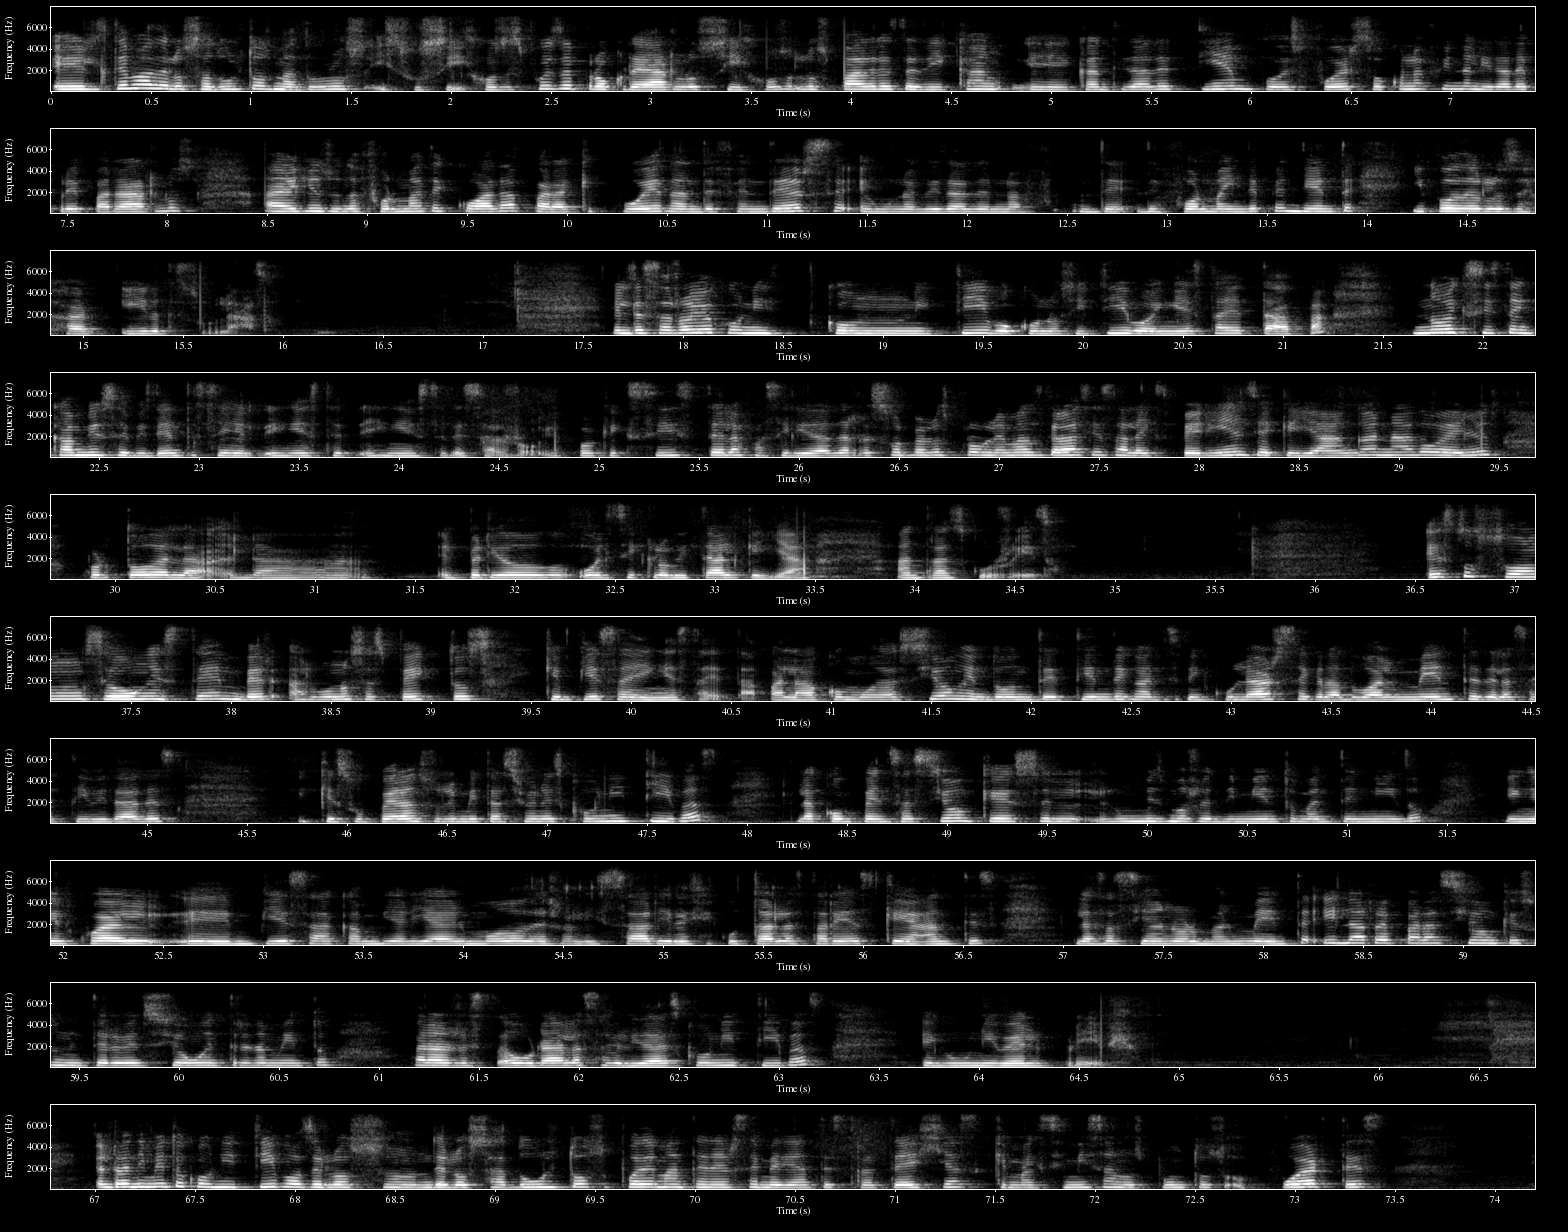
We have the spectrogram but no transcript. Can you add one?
El tema de los adultos maduros y sus hijos. Después de procrear los hijos, los padres dedican eh, cantidad de tiempo, esfuerzo con la finalidad de prepararlos a ellos de una forma adecuada para que puedan defenderse en una vida de forma independiente y poderlos dejar ir de su lado. El desarrollo cognitivo, conocitivo en esta etapa no existen cambios evidentes en, este, en este desarrollo, porque existe la facilidad de resolver los problemas gracias a la experiencia que ya han ganado ellos por todo el periodo o el ciclo vital que ya han transcurrido. Estos son, según Stenberg, algunos aspectos que empiezan en esta etapa. La acomodación, en donde tienden a desvincularse gradualmente de las actividades y que superan sus limitaciones cognitivas, la compensación que es el, un mismo rendimiento mantenido en el cual eh, empieza a cambiar ya el modo de realizar y de ejecutar las tareas que antes las hacían normalmente y la reparación que es una intervención o entrenamiento para restaurar las habilidades cognitivas en un nivel previo. El rendimiento cognitivo de los, de los adultos puede mantenerse mediante estrategias que maximizan los puntos fuertes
